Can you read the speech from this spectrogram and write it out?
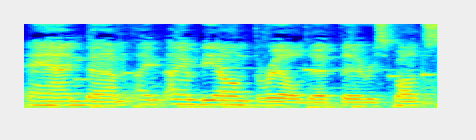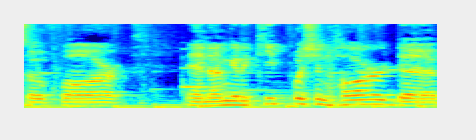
and um, I, I, am beyond thrilled at the response so far and I'm gonna keep pushing hard uh,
